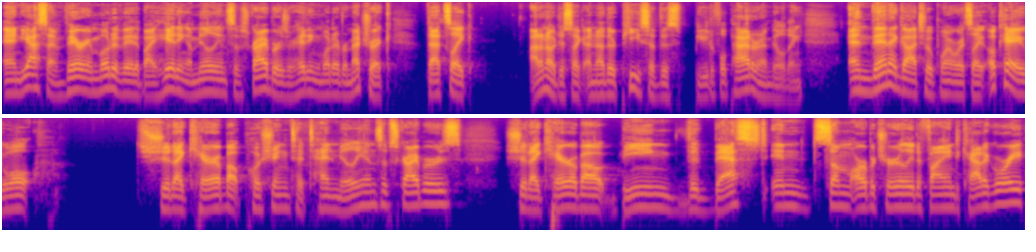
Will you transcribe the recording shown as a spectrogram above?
And yes, I'm very motivated by hitting a million subscribers or hitting whatever metric. That's like, I don't know, just like another piece of this beautiful pattern I'm building. And then it got to a point where it's like, okay, well, should I care about pushing to 10 million subscribers? Should I care about being the best in some arbitrarily defined category?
